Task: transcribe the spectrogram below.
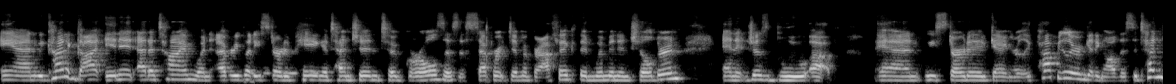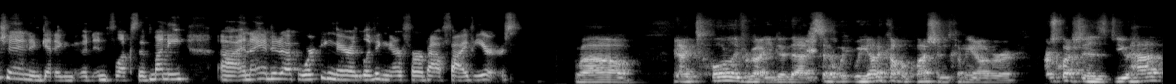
And we kind of got in it at a time when everybody started paying attention to girls as a separate demographic than women and children. And it just blew up and we started getting really popular and getting all this attention and getting an influx of money. Uh, and I ended up working there and living there for about five years. Wow. I totally forgot you did that. So we, we got a couple questions coming over. First question is Do you have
